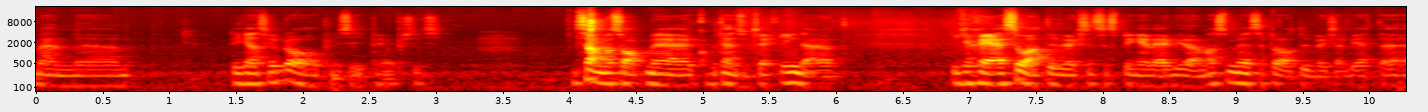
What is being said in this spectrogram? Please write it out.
Men eh, det är ganska bra principen, ja precis. Samma sak med kompetensutveckling där. Att det kanske är så att UX ska springa iväg och göra massor med separat UX-arbete.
